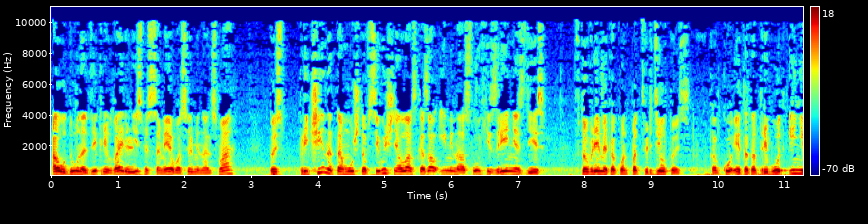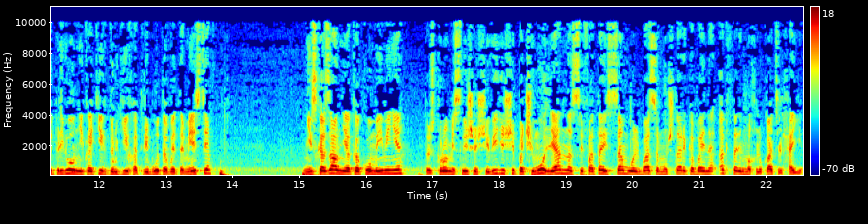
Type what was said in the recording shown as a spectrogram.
ау дуна викри гайри лисми самея василь мин альсма. То есть причина тому, что Всевышний Аллах сказал именно о слухе зрения здесь, в то время как он подтвердил, то есть какой этот атрибут, и не привел никаких других атрибутов в этом месте, не сказал ни о каком имени, то есть кроме слышащий, видящий, почему лянна сифатай сам вальбаса муштарика байна актариль махлюкатель хайя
